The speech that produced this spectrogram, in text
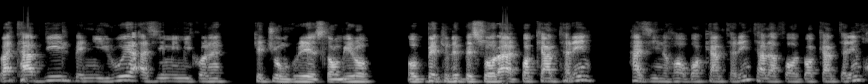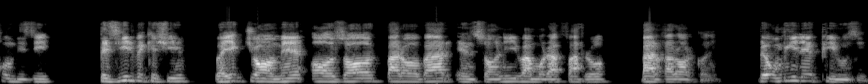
و تبدیل به نیروی عظیمی می‌کنه که جمهوری اسلامی رو بتونه به سرعت با کمترین هزینه ها با کمترین تلفات با کمترین خونریزی به زیر بکشیم و یک جامعه آزاد برابر انسانی و مرفه رو برقرار کنیم. به امید پیروزی.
